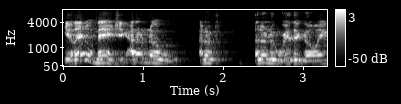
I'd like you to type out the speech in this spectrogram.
the Orlando Magic, I don't know, I don't, I don't know where they're going.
